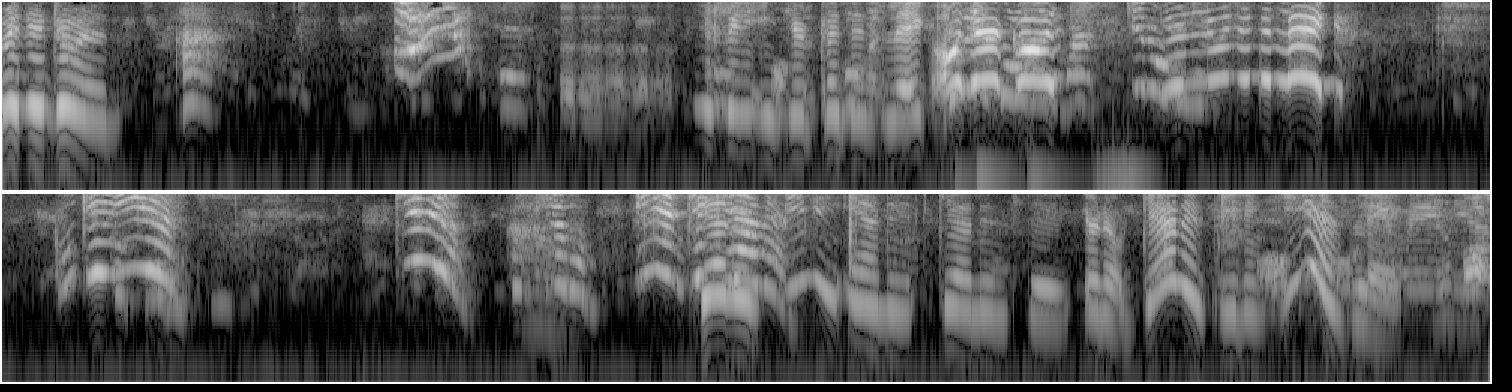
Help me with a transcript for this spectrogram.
What are you doing? You're gonna eat Oh, your cousin's moving. leg. Oh, there it goes! You're losing the leg! Go get Ian. Get him. Get him. Ian, get Gannon's Gannon. eating Gannon, Gannon's leg. Or no, Gannon's eating Oh, Ian's leg. see your ball.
